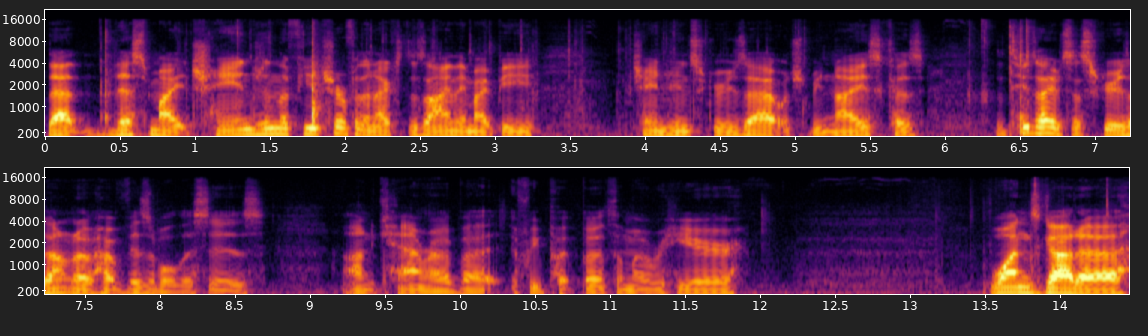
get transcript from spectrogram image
that this might change in the future for the next design. They might be changing screws out, which would be nice because the two types of screws, I don't know how visible this is on camera, but if we put both of them over here, one's got a,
